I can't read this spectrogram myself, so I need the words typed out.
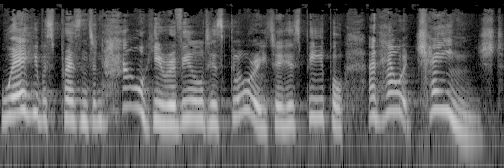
where he was present, and how he revealed his glory to his people, and how it changed.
